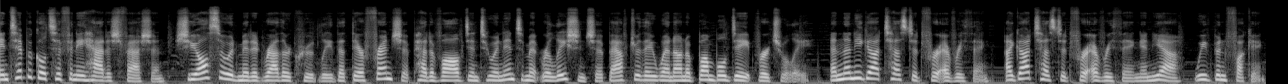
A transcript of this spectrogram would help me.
In typical Tiffany Haddish fashion, she also admitted rather crudely that their friendship had evolved into an intimate relationship after they went on a Bumble date virtually. And then he got tested for everything. I got tested for everything, and yeah, we've been fucking.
